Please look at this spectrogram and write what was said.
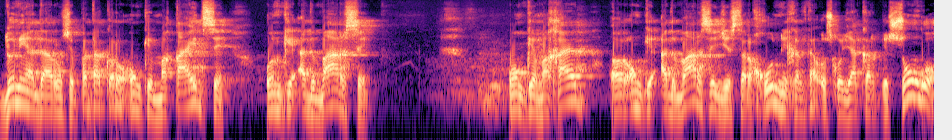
दुनियादारों से पता करो, उनके मकायद से, उनके अदबार से। उनके मकायद और उनके अदबार से जिस तरह खून निकलता है, उसको जाकर के सूंगो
